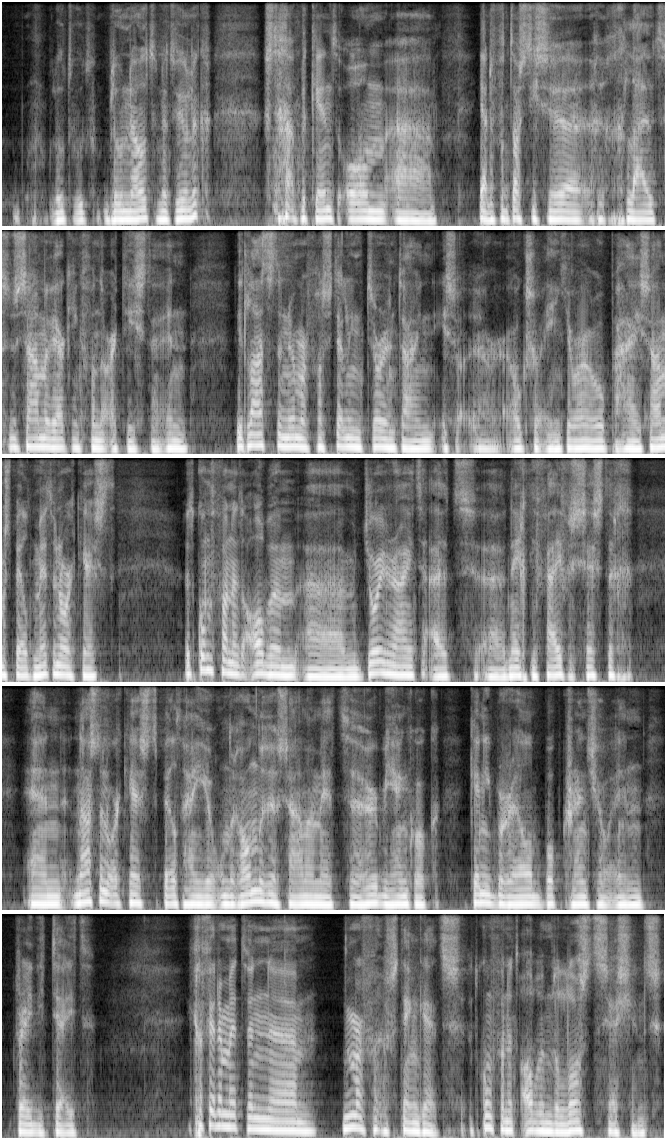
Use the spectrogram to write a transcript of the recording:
Bluetooth Blue Note natuurlijk, staat bekend om uh, ja, de fantastische geluid, de samenwerking van de artiesten. En dit laatste nummer van Stelling Turrentine is er ook zo eentje waarop hij samenspeelt met een orkest. Het komt van het album uh, Joyride uit uh, 1965. En naast een orkest speelt hij hier onder andere samen met uh, Herbie Hancock, Kenny Burrell, Bob Crenshaw en Grady Tate. Ik ga verder met een uh, nummer van Stan. Het komt van het album The Lost Sessions.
